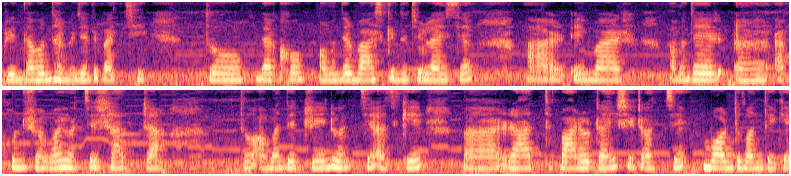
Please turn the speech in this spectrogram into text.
বৃন্দাবন ধামে যেতে পারছি। তো, দেখো, আমাদের বাস কিন্তু চলে আসছে। আর এবার আমাদের এখন সময় হচ্ছে সাতটা। তো আমাদের ট্রেন হচ্ছে আজকে রাত বারোটায়, সেটা হচ্ছে বর্ধমান থেকে।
